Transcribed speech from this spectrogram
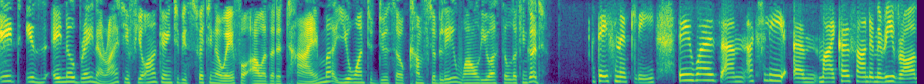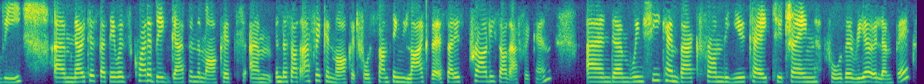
it is a no-brainer, right? If you are going to be sweating away for hours at a time, you want to do so comfortably while you are still looking good. Definitely. There was um, actually um, my co-founder Mari Rabie um, noticed that there was quite a big gap in the market, um, in the South African market for something like this that is proudly South African. And um, when she came back from the UK to train for the Rio Olympics,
